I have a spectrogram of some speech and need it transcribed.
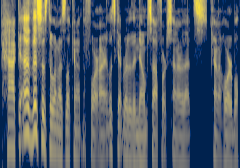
pack. Oh, this is the one I was looking at before. All right, let's get rid of the GNOME Software Center. That's kind of horrible.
